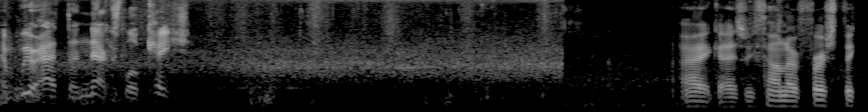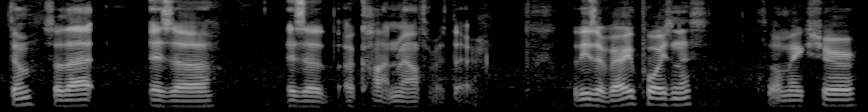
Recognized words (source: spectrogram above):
And we're at the next location. All right, guys, we found our first victim. So that is a is a, a cottonmouth right there. So these are very poisonous. So make sure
